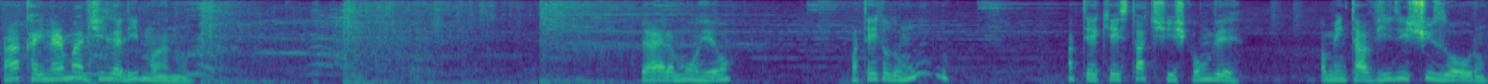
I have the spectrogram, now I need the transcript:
Ah, caí na armadilha ali, mano. Já era, morreu. Matei todo mundo? Matei aqui a estatística, vamos ver. Aumentar vida e tesouro.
